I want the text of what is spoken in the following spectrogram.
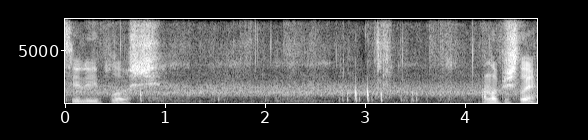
Цілій площі. А ну пішли.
